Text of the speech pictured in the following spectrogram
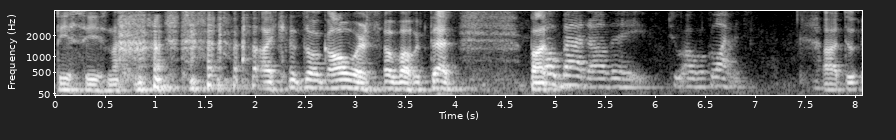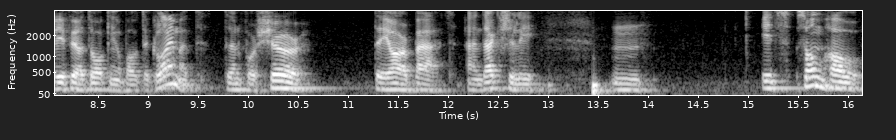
This is I can talk hours about that. But how bad are they to our climate? Uh, to, if you are talking about the climate, then for sure they are bad. And actually, mm, it's somehow,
